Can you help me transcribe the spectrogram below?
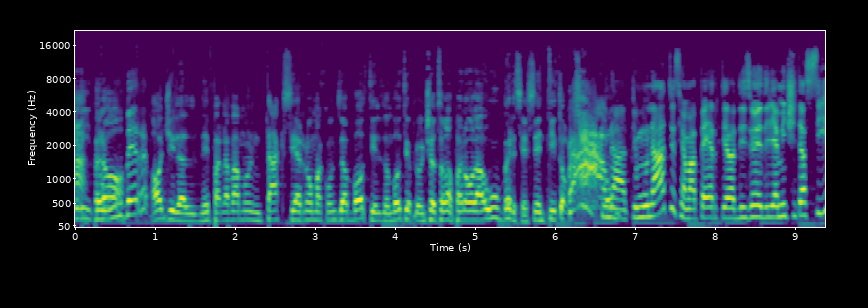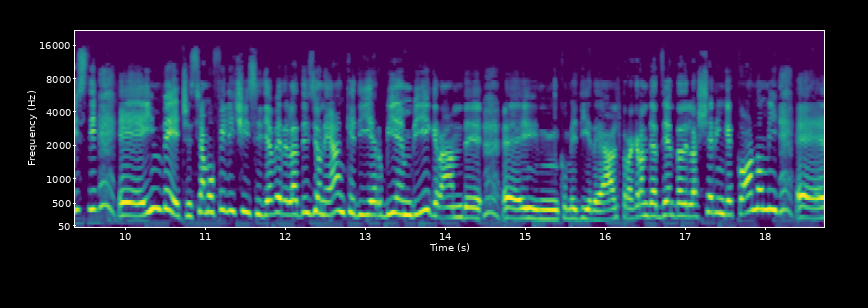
aderito. però Uber. Oggi la- ne parlavamo in taxi a Roma con Zambotti e Zambotti ha pronunciato la parola Uber, si è sentito... "Ah, Un attimo, un attimo, siamo aperti all'adesione degli amici tassisti e invece siamo felicissimi di avere l'adesione anche di Airbnb, grande, eh, come dire, altra grande azienda della sharing economy. Eh,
